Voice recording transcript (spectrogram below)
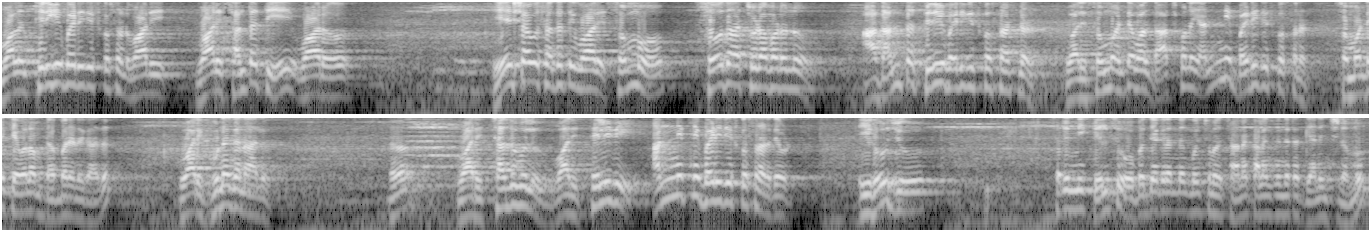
వాళ్ళని తిరిగి బయట తీసుకొస్తున్నాడు. వారి వారి సంతతి వారు ఏషావు సంతతి వారి సొమ్ము సోదా చూడబడును. అదంతా తిరిగి బయటికి తీసుకొస్తా అంటున్నాడు. వారి సొమ్ము అంటే వాళ్ళు దాచుకున్న అన్ని బయటికి తీసుకొస్తున్నాడు. సొమ్ము అంటే కేవలం డబ్బనేది కాదు. వారి గుణగణాలు వారి చదువులు వారి తెలివి అన్నిటినీ బయటికి తీసుకొస్తున్నాడు దేవుడు. ఈ రోజు సరే మీకు తెలుసు ఉపద్య గ్రంథం గురించి మనం చాలా కాలం క్రిందట ధ్యానించినాము.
